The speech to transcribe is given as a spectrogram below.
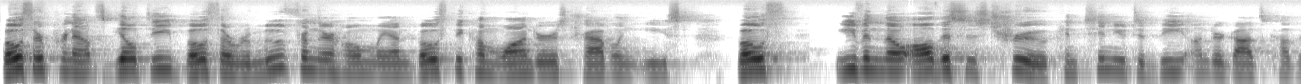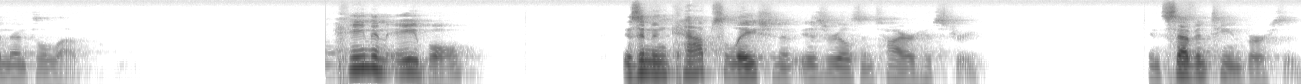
Both are pronounced guilty, both are removed from their homeland, both become wanderers traveling east. Both, even though all this is true, continue to be under God's covenantal love. Cain and Abel is an encapsulation of Israel's entire history in 17 verses.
